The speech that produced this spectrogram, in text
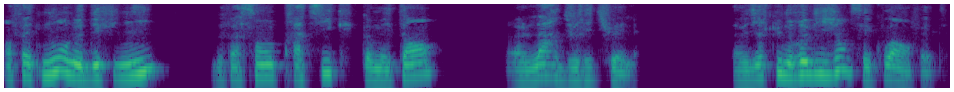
en fait, nous, on le définit de façon pratique comme étant euh, l'art du rituel. Ça veut dire qu'une religion, c'est quoi, en fait?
